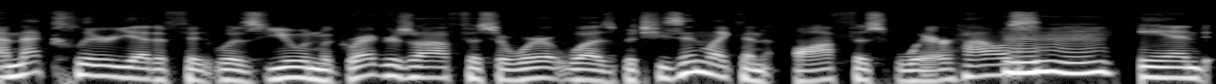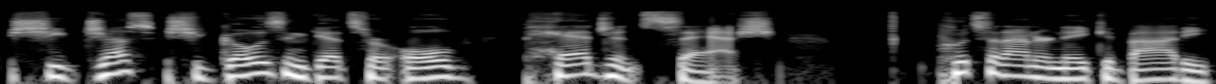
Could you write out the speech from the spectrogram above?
i'm not clear yet if it was ewan mcgregor's office or where it was but she's in like an office warehouse Mm-hmm. and she just she goes and gets her old pageant sash puts it on her naked body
